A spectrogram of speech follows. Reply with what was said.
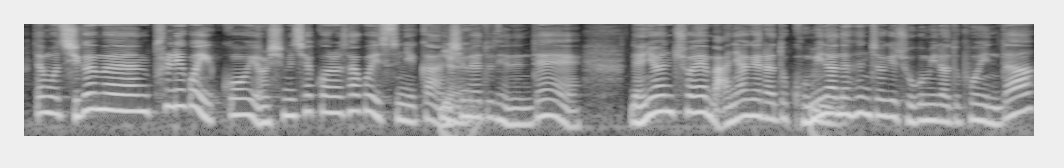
근데 뭐 지금은 풀리고 있고 열심히 채권을 사고 있으니까 예. 안심해도 되는데 내년 초에 만약에라도 고민하는 음. 흔적이 조금이라도 보인다.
